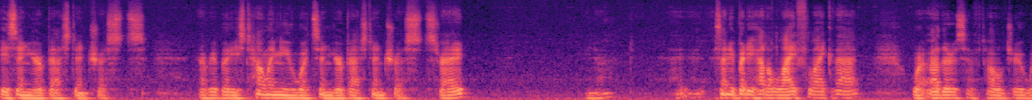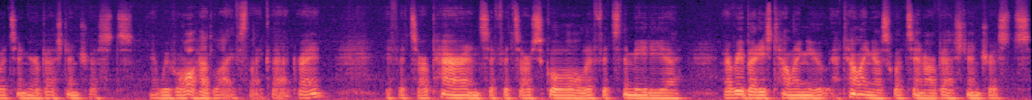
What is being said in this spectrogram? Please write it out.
is in your best interests. Everybody's telling you what's in your best interests, right? You know, has anybody had a life like that? where others have told you what's in your best interests. You know, we've all had lives like that, right? If it's our parents, if it's our school, if it's the media, everybody's telling you, telling us what's in our best interests.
